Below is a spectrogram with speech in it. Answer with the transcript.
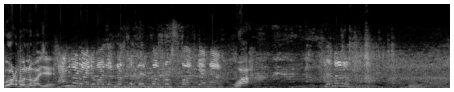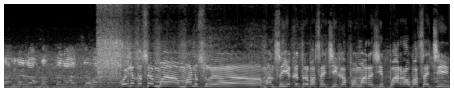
गोड बोललं पाहिजे. चांगलं राहिलं पाहिजे. नसलं तरी पण रोज तुम्हाला देणार वा देणारच चांगलं राहा मस्त राहा जेवण करा पहिलं कसं मा माणूस माणसं एकत्र बसायची गप्पा मारायची पाराव बसायची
